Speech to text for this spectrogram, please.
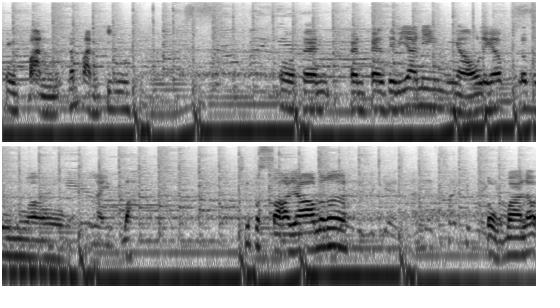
อย่างปั่นน้ำปั่นจริงโอ้แฟนแฟนแฟนเซบียานี่เหงาเลยครับ แล้วบูนัวโอ้อะไรวะชื่อภาษายาวแล้วก็ตกมาแล้ว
